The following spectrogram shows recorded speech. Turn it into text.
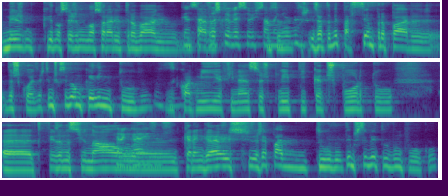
mesmo que não seja no nosso horário de trabalho. Pensar, estar, vou escrever sobre isto amanhã. Exatamente, estar sempre a par eh, das coisas. Temos que saber um bocadinho de tudo: uhum. de economia, finanças, política, desporto, uh, defesa nacional, caranguejos, uh, caranguejos é pá, de tudo. Temos que saber tudo um pouco.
